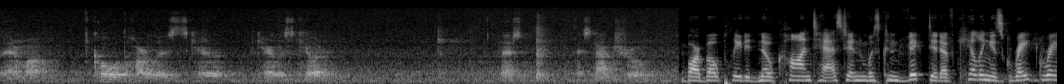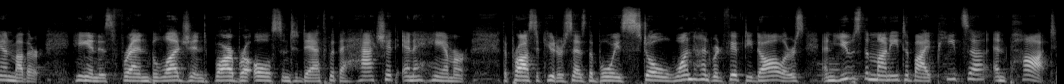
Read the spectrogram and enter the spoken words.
that I'm a cold, heartless, careless, careless killer. And that's that's not true. Barbeau pleaded no contest and was convicted of killing his great grandmother. He and his friend bludgeoned Barbara Olson to death with a hatchet and a hammer. The prosecutor says the boys stole $150 and used the money to buy pizza and pot.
